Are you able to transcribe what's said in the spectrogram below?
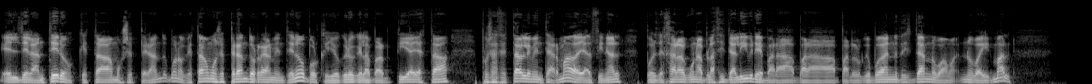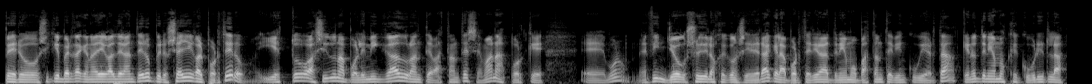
el delantero que estábamos esperando. Bueno, que estábamos esperando realmente no, porque yo creo que la partida ya está pues aceptablemente armada y al final pues dejar alguna placita libre para, para, para lo que puedan necesitar no va, no va a ir mal pero sí que es verdad que no ha llegado el delantero, pero sí ha llegado el portero. Y esto ha sido una polémica durante bastantes semanas, porque, eh, bueno, en fin, yo soy de los que considera que la portería la teníamos bastante bien cubierta, que no teníamos que cubrirla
